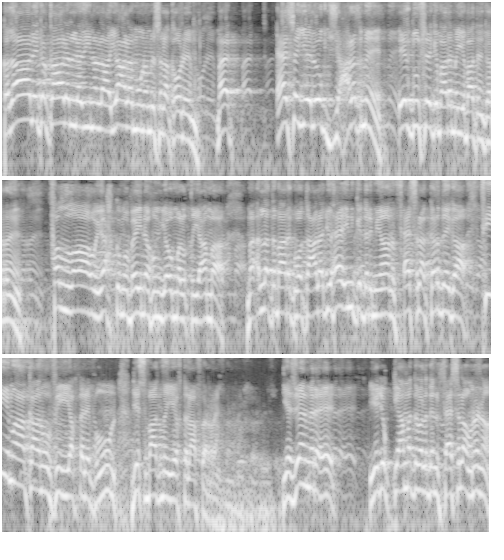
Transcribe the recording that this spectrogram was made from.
کذالک قال الذین لا يعلمون مثل قولهم میں ایسے یہ لوگ جہالت میں ایک دوسرے کے بارے میں یہ باتیں کر رہے ہیں۔ فاللہ یحکم بینہم یوم القیامہ۔ میں اللہ تبارک و تعالی جو ہے ان کے درمیان فیصلہ کر دے گا۔ فی ما کانوا فی یختلفون۔ جس بات میں یہ اختلاف کر رہے ہیں۔ یہ ذہن میں رہے۔ یہ جو قیامت والے دن فیصلہ ہونا نا،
